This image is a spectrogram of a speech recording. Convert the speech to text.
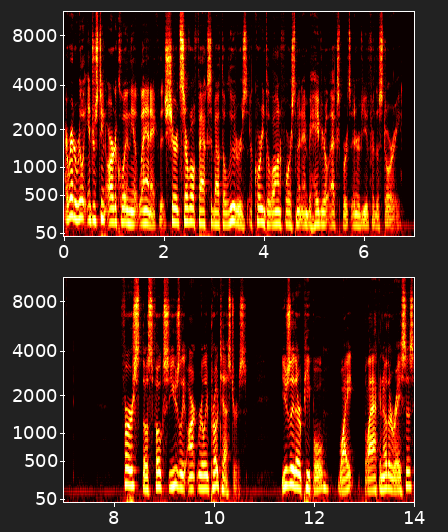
I read a really interesting article in The Atlantic that shared several facts about the looters, according to law enforcement and behavioral experts interviewed for the story. First, those folks usually aren't really protesters. Usually they're people, white, black, and other races,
